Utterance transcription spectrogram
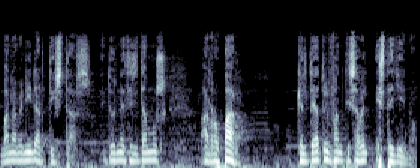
Van a venir artistas. Entonces necesitamos arropar que el Teatro Infante Isabel esté lleno,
